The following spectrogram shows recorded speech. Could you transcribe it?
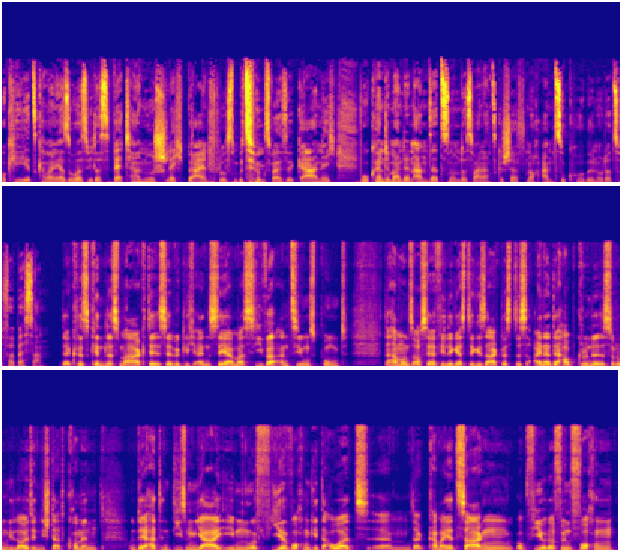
okay, jetzt kann man ja sowas wie das Wetter nur schlecht beeinflussen, beziehungsweise gar nicht. Wo könnte man denn ansetzen, um das Weihnachtsgeschäft noch anzukurbeln oder zu verbessern? Der Christkindlesmarkt, der ist ja wirklich ein sehr massiver Anziehungspunkt. Da haben uns auch sehr viele Gäste gesagt, dass das einer der Hauptgründe ist, warum die Leute in die Stadt kommen. Und der hat in diesem Jahr eben nur vier Wochen gedauert. Ähm, da kann man jetzt sagen, ob vier oder fünf Wochen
